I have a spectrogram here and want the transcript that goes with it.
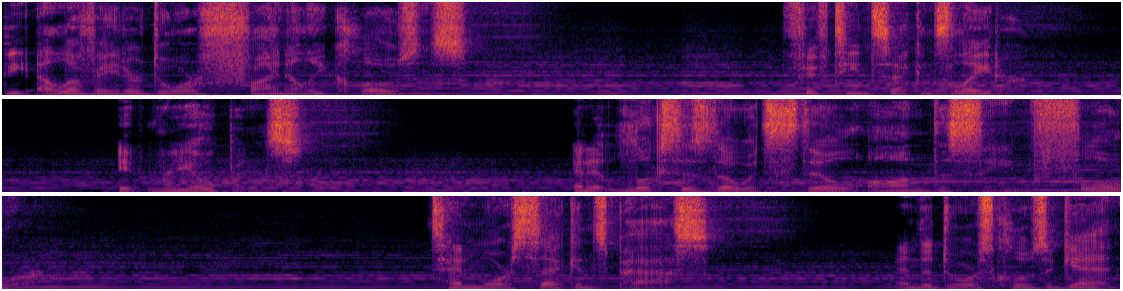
the elevator door finally closes. 15 seconds later, it reopens, and it looks as though it's still on the same floor. 10 more seconds pass, and the doors close again.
